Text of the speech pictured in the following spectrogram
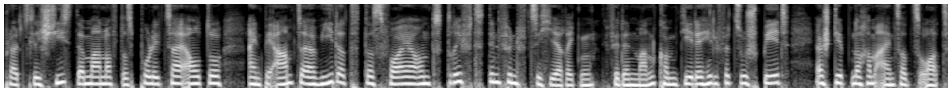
Plötzlich schießt der Mann auf das Polizeiauto. Ein Beamter erwidert das Feuer und trifft den 50-jährigen. Für den Mann kommt jede Hilfe zu spät. Er stirbt noch am Einsatzort.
